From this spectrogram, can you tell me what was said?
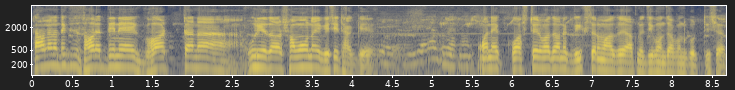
তাহলে না দেখছি ঝড়ের দিনে ঘরটা না উড়িয়ে দেওয়ার সম্ভাবনাই বেশি নেই অনেক কষ্টের মাঝে, অনেক রিক্সের মাঝে আপনি জীবনযাপন করতেছেন।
